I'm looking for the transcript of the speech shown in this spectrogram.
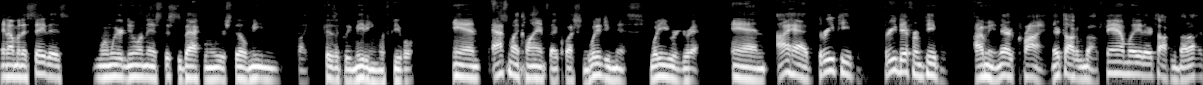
And I'm going to say this when we were doing this, this is back when we were still meeting, like physically meeting with people, and ask my clients that question What did you miss? What do you regret? And I had three people, three different people. I mean, they're crying. They're talking about family. They're talking about, uh,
